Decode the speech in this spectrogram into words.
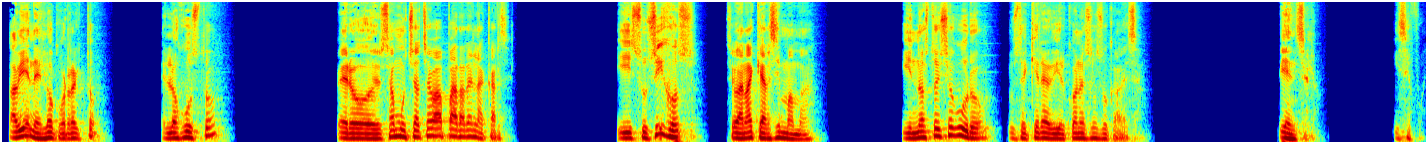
está bien, es lo correcto, es lo justo, pero esa muchacha va a parar en la cárcel. Y sus hijos se van a quedar sin mamá. Y no estoy seguro que usted quiera vivir con eso en su cabeza. Piénselo. Y se fue.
